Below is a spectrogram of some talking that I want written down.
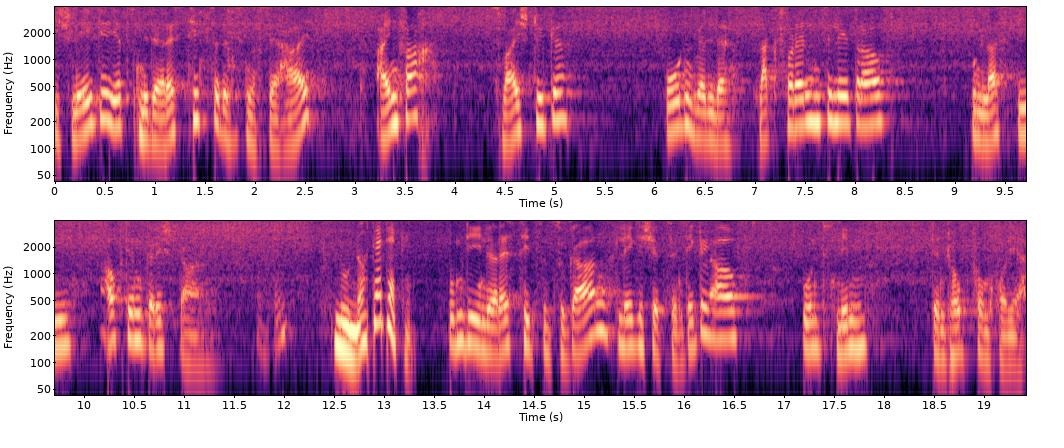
ich lege jetzt mit der Resthitze, das ist noch sehr heiß, einfach zwei Stücke Bodenwälder Lachsforellenfilet drauf und lasse die auf dem Gericht garen. Nun noch der Deckel. Um die in der Resthitze zu garen, lege ich jetzt den Deckel auf und nimm den Topf vom Feuer.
